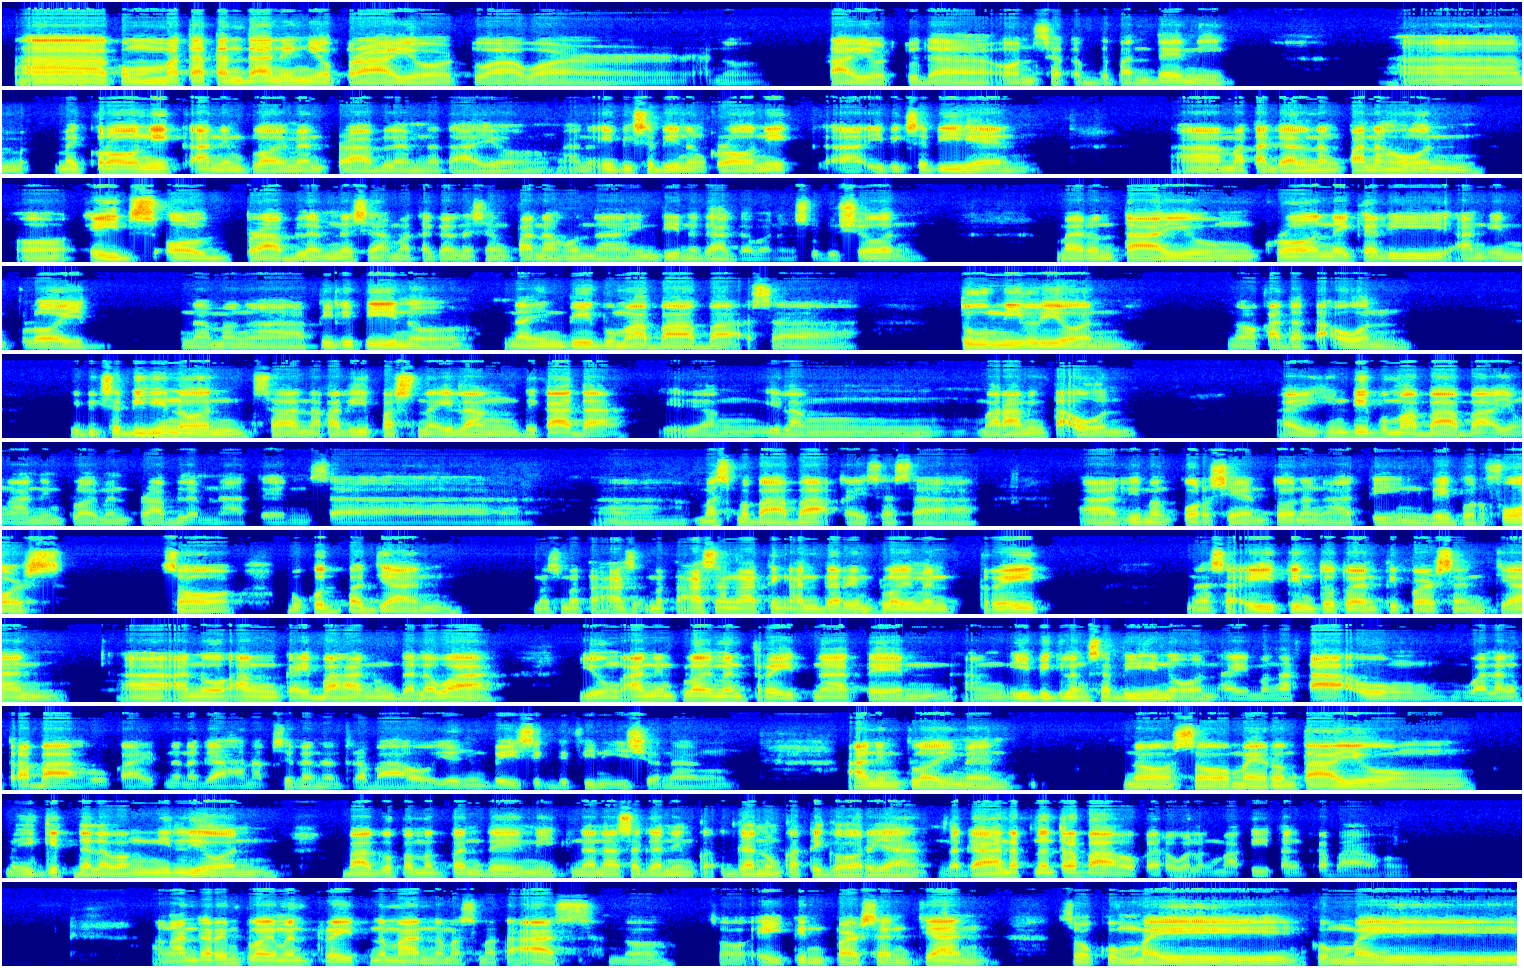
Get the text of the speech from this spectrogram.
Uh, kung matatandaan ninyo prior to our ano prior to the onset of the pandemic, uh, may chronic unemployment problem na tayo. Ano ibig sabihin ng chronic? Uh, ibig sabihin uh, matagal ng panahon o age-old problem na siya, matagal na siyang panahon na hindi nagagawa ng solusyon. Mayroon tayong chronically unemployed na mga Pilipino na hindi bumababa sa 2 million no kada taon. Ibig sabihin nun, sa nakalipas na ilang dekada, ilang ilang maraming taon ay hindi bumababa yung unemployment problem natin sa uh, mas mababa kaysa sa uh, ah, 5% ng ating labor force. So, bukod pa diyan, mas mataas mataas ang ating underemployment rate nasa 18 to 20% 'yan. Uh, ano ang kaibahan ng dalawa? Yung unemployment rate natin, ang ibig lang sabihin noon ay mga taong walang trabaho kahit na naghahanap sila ng trabaho. Yun yung basic definition ng unemployment. No? So mayroon tayong mahigit dalawang milyon bago pa mag-pandemic na nasa ganung, ganung kategorya. Naghahanap ng trabaho pero walang makitang trabaho. Ang underemployment rate naman na mas mataas, no? So 18% 'yan. So kung may kung may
